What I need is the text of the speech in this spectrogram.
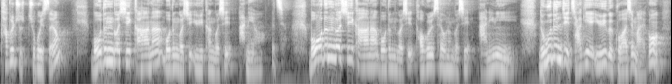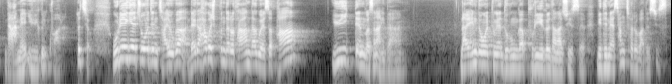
답을 주, 고 있어요. 모든 것이 가하나 모든 것이 유익한 것이 아니요. 그렇죠? 모든 것이 가하나 모든 것이 덕을 세우는 것이 아니니 누구든지 자기의 유익을 구하지 말고 남의 유익을 구하라. 그렇죠. 우리에게 주어진 자유가 내가 하고 싶은 대로 다 한다고 해서 다 유익되는 것은 아니다. 나의 행동을 통해 누군가 불이익을 당할 수 있어요. 믿음의 상처를 받을 수 있어요.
